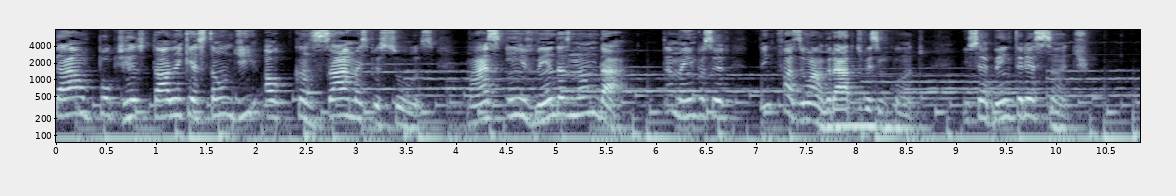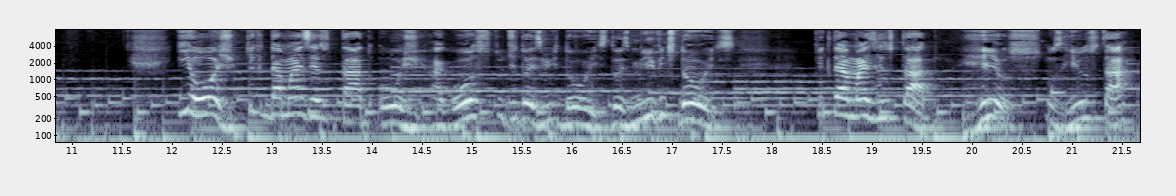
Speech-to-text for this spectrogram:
dá um pouco de resultado em questão de alcançar mais pessoas, mas em vendas não dá. Também você tem que fazer um agrado de vez em quando. Isso é bem interessante. E hoje, o que, que dá mais resultado hoje, agosto de 2002, 2022? O que, que dá mais resultado? Rios, os rios tá,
